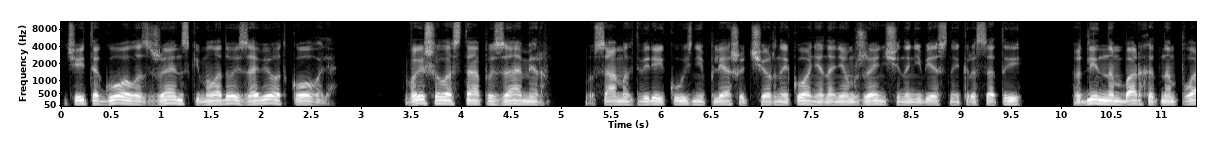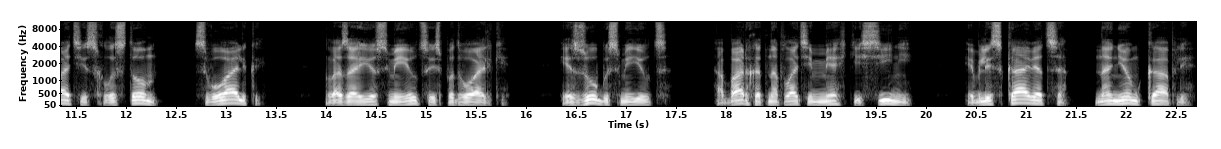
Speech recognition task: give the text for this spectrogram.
и чей-то голос, женский, молодой, зовет Коваля. Вышел Остап и замер. У самых дверей кузни пляшет черный конь, а на нем женщина небесной красоты, в длинном бархатном платье с хлыстом, с вуалькой. Глаза ее смеются из-под вуальки и зубы смеются, а бархат на платье мягкий, синий, и блескавятся, на нем капли,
